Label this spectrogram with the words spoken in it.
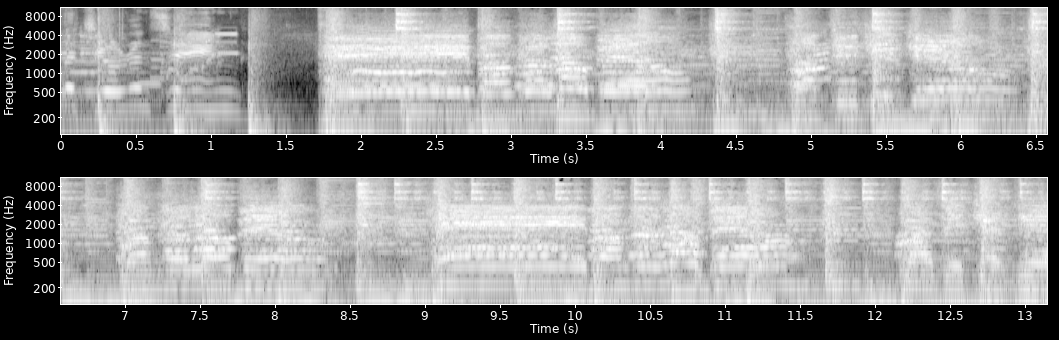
the children sing. Hey, Bungalow Bill, what did you kill? Bungalow Bill, hey, Bungalow Bill, was it your dear?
